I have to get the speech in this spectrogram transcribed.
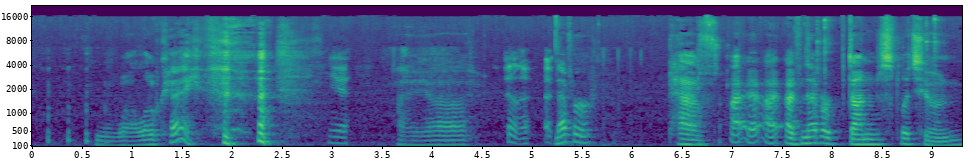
well, okay. yeah, I uh, I don't know. Never have. I, I I've never done Splatoon,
